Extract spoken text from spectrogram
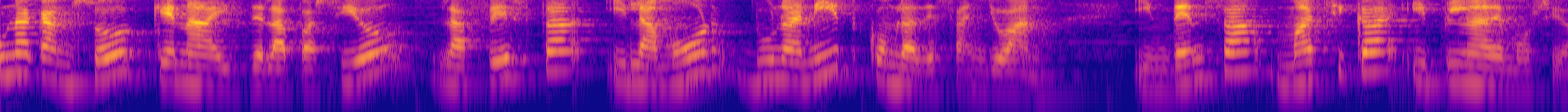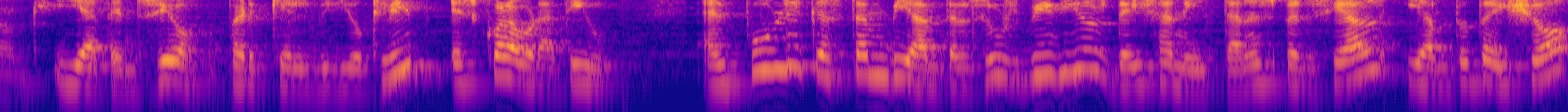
Una cançó que naix de la passió, la festa i l'amor d'una nit com la de Sant Joan – intensa, màgica i plena d'emocions. I atenció, perquè el videoclip és col·laboratiu. El públic està enviant els seus vídeos d'eixa nit tan especial i amb tot això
